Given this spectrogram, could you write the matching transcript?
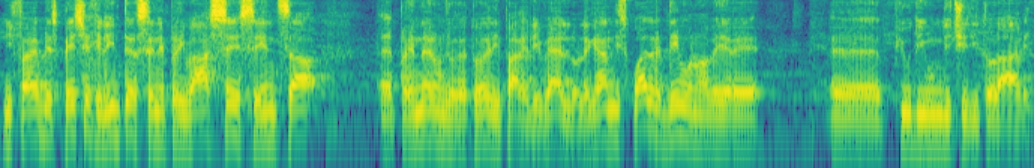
mi farebbe specie che l'Inter se ne privasse senza eh, prendere un giocatore di pari livello. Le grandi squadre devono avere eh, più di 11 titolari,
